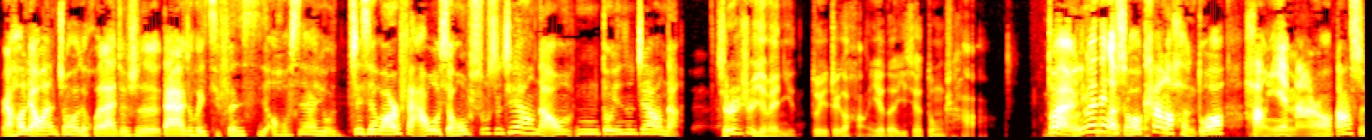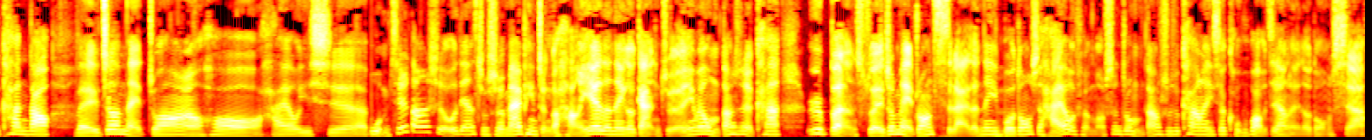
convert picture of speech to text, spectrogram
然后聊完之后就回来，就是大家就会一起分析，哦，现在有这些玩法，哦，小红书是这样的，哦，嗯，抖音是这样的。其实是因为你对这个行业的一些洞察。对，因为那个时候看了很多行业嘛，然后当时看到围着美妆，然后还有一些，我们其实当时有一点就是 mapping 整个行业的那个感觉，因为我们当时也看日本随着美妆起来的那一波东西还有什么，甚至我们当时去看了一些口服保健类的东西，啊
